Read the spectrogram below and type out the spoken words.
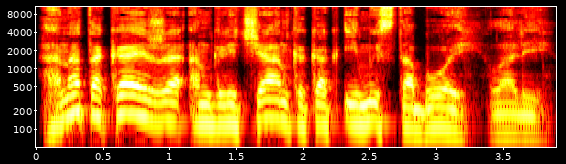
Она такая же англичанка, как и мы с тобой, Лали,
